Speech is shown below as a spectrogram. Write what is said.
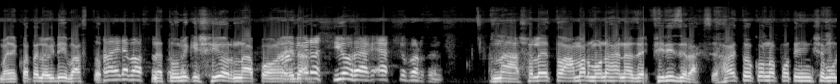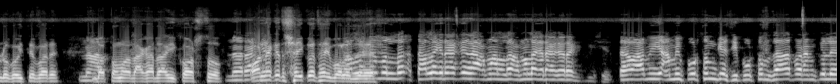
মানে কথা হলো ওইটাই বাস্তব। হ্যাঁ এটা বাস্তব না তুমি কি শিওর না এটা এটা শিওর একশো পার্সেন্ট না আসলে তো আমার মনে হয় না যে ফ্রিজে রাখছে। হয়তো কোনো প্রতিহিংসামূলক হইতে পারে বা তোমরা রাগারাগি করছ। অনেকে তো সেই কথাই বলে যে তার লাগে রাগে আমার আমার লাগে রাগা রাগ কিসের? তাও আমি আমি প্রথম গেছি প্রথম যাওয়ার পর আমি কলে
